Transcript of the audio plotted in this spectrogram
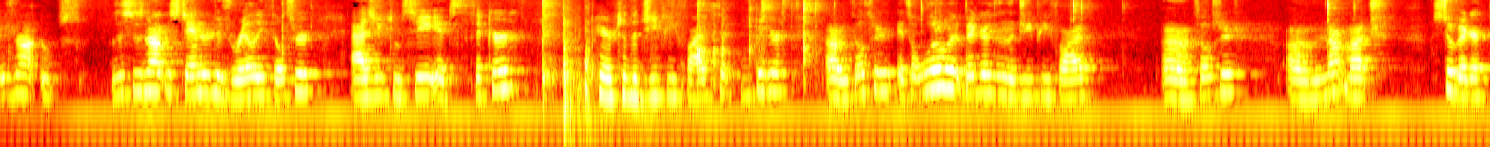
is not. Oops. This is not the standard Israeli filter. As you can see, it's thicker compared to the GP5 bigger um, filter. It's a little bit bigger than the GP5 uh, filter. Um, not much still bigger.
